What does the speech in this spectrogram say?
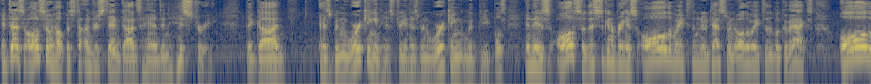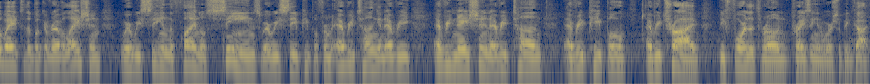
it does also help us to understand God's hand in history, that God has been working in history and has been working with peoples. And there's also, this is going to bring us all the way to the New Testament, all the way to the book of Acts, all the way to the book of Revelation, where we see in the final scenes where we see people from every tongue and every every nation, every tongue, every people, every tribe before the throne, praising and worshiping God.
